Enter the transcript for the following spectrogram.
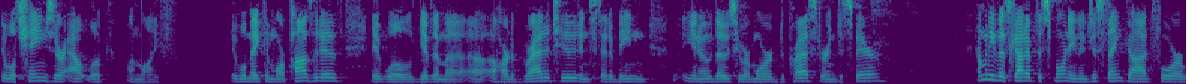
it will change their outlook on life. It will make them more positive. It will give them a, a, a heart of gratitude instead of being you know, those who are more depressed or in despair? How many of us got up this morning and just thanked God for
